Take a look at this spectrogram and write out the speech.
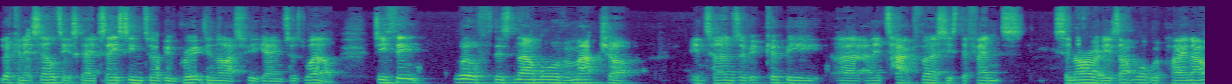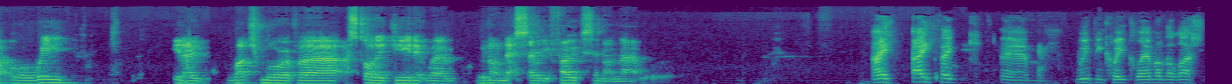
looking at Celtic's games, they seem to have improved in the last few games as well. Do you think, Wilf, there's now more of a matchup in terms of it could be uh, an attack versus defense scenario? Is that what we're playing out, or are we, you know, much more of a, a solid unit where we're not necessarily focusing on that? I I think um, we've been quite clever the last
